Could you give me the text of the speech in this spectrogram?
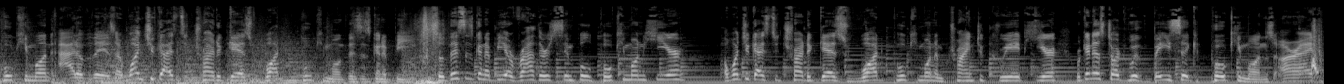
Pokemon out of this. I want you guys to try to guess what Pokemon this is gonna be. So this is gonna be a rather simple Pokemon here. I want you guys to try to guess what Pokemon I'm trying to create here. We're gonna start with basic Pokemons, alright?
